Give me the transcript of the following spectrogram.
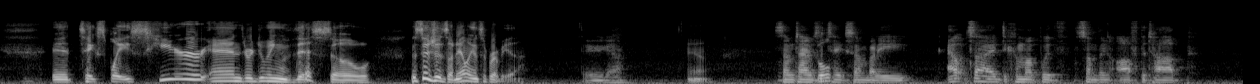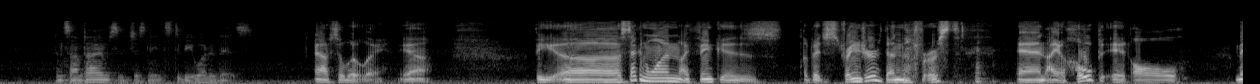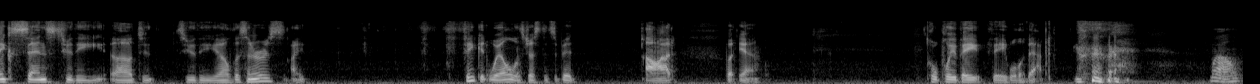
it takes place here, and they're doing this. So, decisions on Alien Suburbia. there you go. Yeah. Sometimes Cool. it takes somebody outside to come up with something off the top, and sometimes it just needs to be what it is. Absolutely, yeah. The uh, second one I think is a bit stranger than the first, and I hope it all makes sense to the uh, to to the uh, listeners. I think it will. It's just it's a bit odd, but yeah. Hopefully they they will adapt. Well,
